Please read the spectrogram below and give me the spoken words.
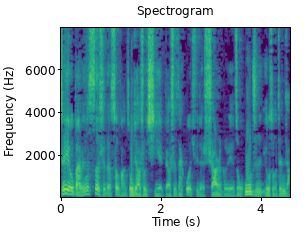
只有百分之四十的受访独角兽企业表示，在过去的十二个月中，估值有所增长。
